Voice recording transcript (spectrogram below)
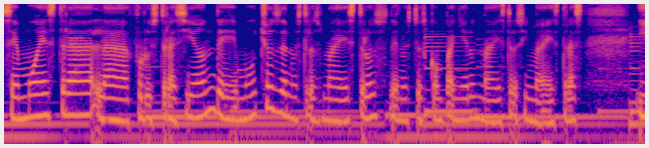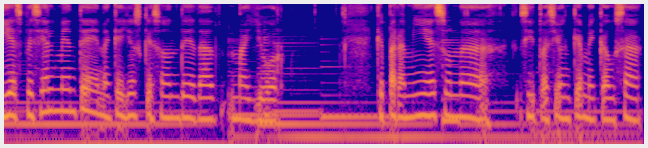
se muestra la frustración de muchos de nuestros maestros, de nuestros compañeros maestros y maestras, y especialmente en aquellos que son de edad mayor que para mí es una situación que me causa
